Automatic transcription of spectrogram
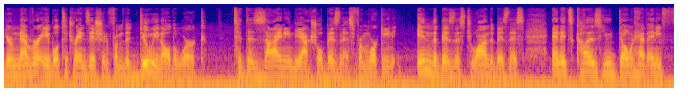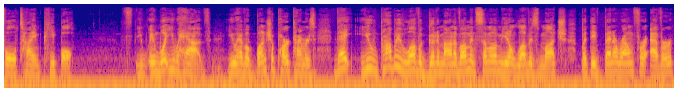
you're never able to transition from the doing all the work to designing the actual business, from working in the business to on the business. And it's because you don't have any full time people. In what you have, you have a bunch of part timers that you probably love a good amount of them, and some of them you don't love as much, but they've been around forever.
